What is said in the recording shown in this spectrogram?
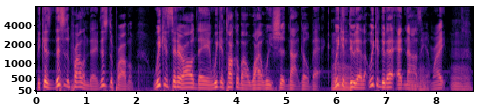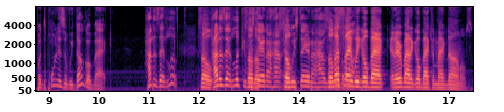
Because this is the problem, Dave. This is the problem. We can sit here all day and we can talk about why we should not go back. We can mm-hmm. do that. We can do that ad mm-hmm. nauseum, right? Mm-hmm. But the point is, if we don't go back, how does that look? So How does that look if so we the- stay in our house? so- if we stay in our house. So let's say we go back and everybody go back to McDonald's.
